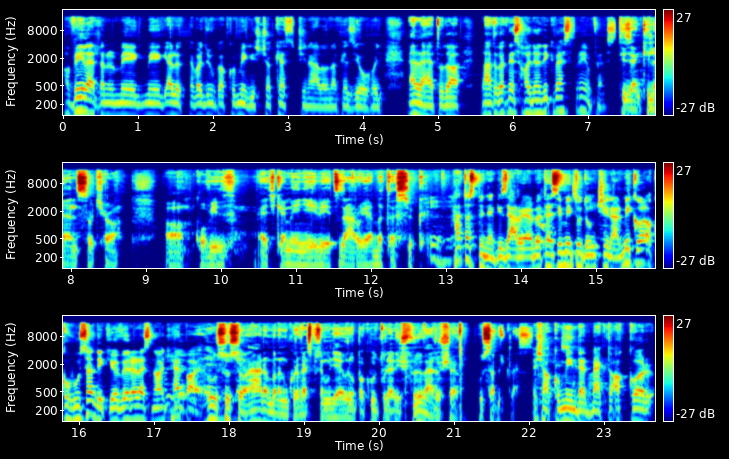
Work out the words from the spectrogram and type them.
Ha véletlenül még, még előtte vagyunk, akkor mégiscsak kezd csinálónak ez jó, hogy el lehet oda látogatni. Ez hanyadik Veszprém Fest? 19, hogyha a Covid egy kemény évét zárójelbe tesszük. Hát azt mindenki zárójelbe teszi, mit tudunk csinálni. Mikor? Akkor 20 Jövőre lesz nagy hepaj? 2023-ban, amikor Veszprém ugye Európa kulturális fővárosa, 20 lesz. És akkor mindent meg, akkor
